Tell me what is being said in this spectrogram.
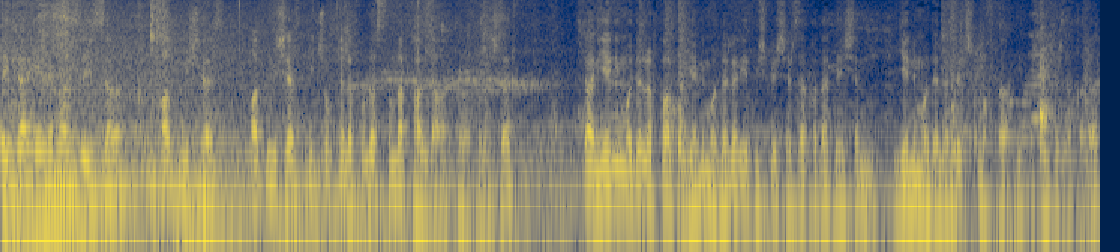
Ekran yenileme hızı ise 60 Hz. 60 Hz birçok telefonda standart halde arkadaşlar. Yani yeni modeller farklı. Yeni modeller 75 Hz'e kadar değişen yeni modellerde çıkmakta. 75 Hz'e kadar.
